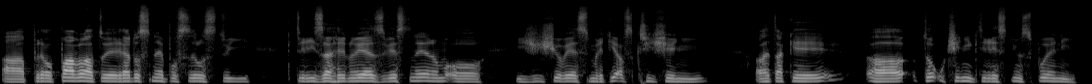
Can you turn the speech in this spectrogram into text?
A pro Pavla to je radostné poselství, který zahrnuje zvěst nejenom o Ježíšově smrti a vzkříšení, ale taky to učení, které je s tím spojený,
